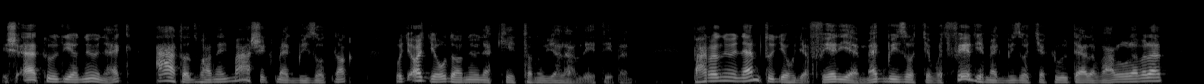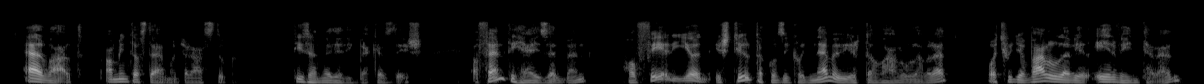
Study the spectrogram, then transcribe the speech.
és elküldi a nőnek, átadván egy másik megbízottnak, hogy adja oda a nőnek két tanú jelenlétében. Bár a nő nem tudja, hogy a férje megbízottja vagy férje megbízottja küldte el a vállólevelet, elvált, amint azt elmagyaráztuk. 14. bekezdés. A fenti helyzetben, ha a férj jön és tiltakozik, hogy nem ő írta a vállólevelet, vagy hogy a vállólevél érvénytelen,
